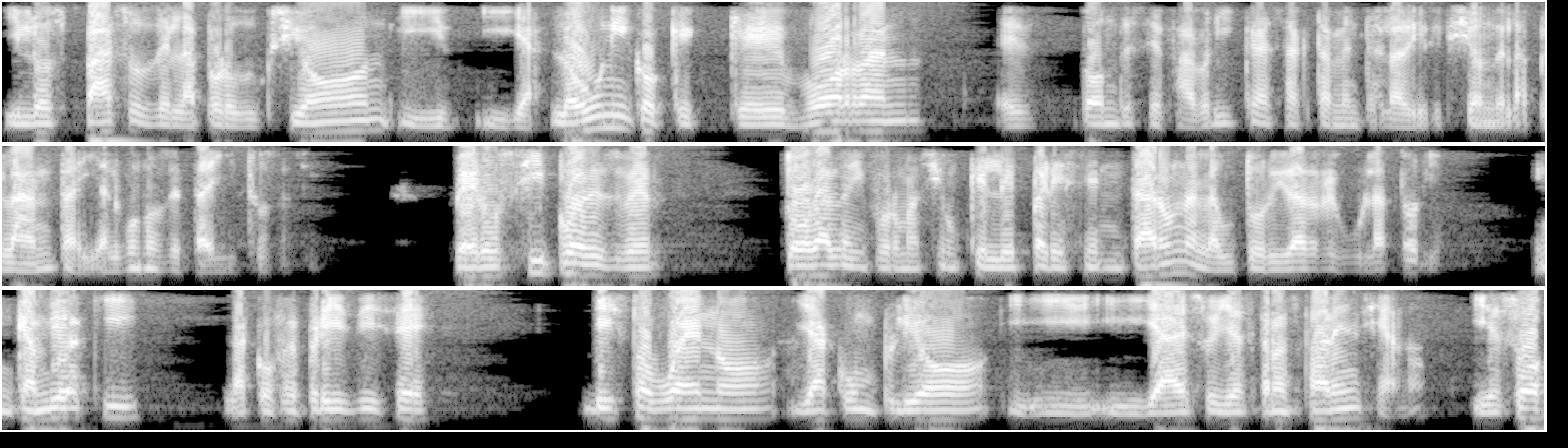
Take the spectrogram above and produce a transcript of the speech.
y los pasos de la producción y, y. Lo único que, que borran es dónde se fabrica exactamente la dirección de la planta y algunos detallitos así pero sí puedes ver toda la información que le presentaron a la autoridad regulatoria. En cambio aquí, la COFEPRIS dice, visto bueno, ya cumplió y, ya eso ya es transparencia, ¿no? Y eso,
